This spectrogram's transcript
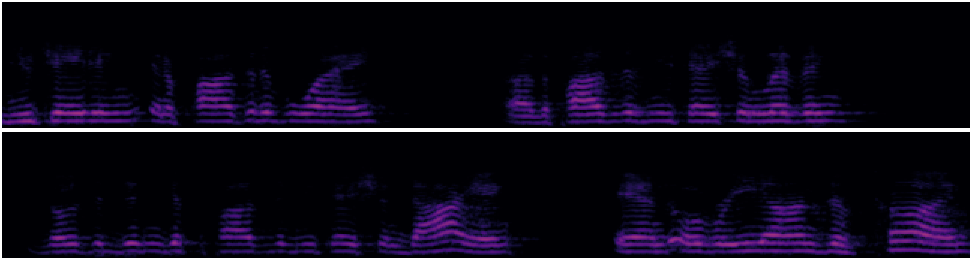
mutating in a positive way, uh, the positive mutation living, those that didn't get the positive mutation dying, and over eons of time,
